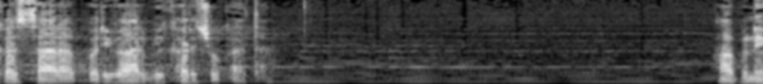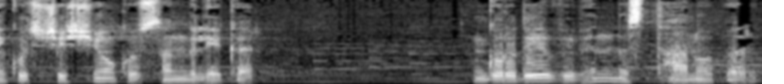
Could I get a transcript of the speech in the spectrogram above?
का सारा परिवार बिखर चुका था। अपने कुछ शिष्यों को संग लेकर गुरुदेव विभिन्न स्थानों पर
